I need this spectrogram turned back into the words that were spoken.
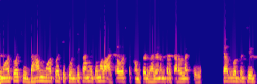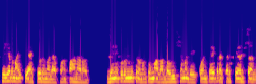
महत्वाची दहा महत्वाची कोणती कामे तुम्हाला अठरा वर्ष कंप्लीट झाल्यानंतर करावी लागतील त्याचबद्दलची एक्सप्लेजर माहिती या मध्ये आपण पाहणार आहोत. जेणेकरून मित्रांनो तुम्हाला भविष्यामध्ये कोणत्याही प्रकारची अडचण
